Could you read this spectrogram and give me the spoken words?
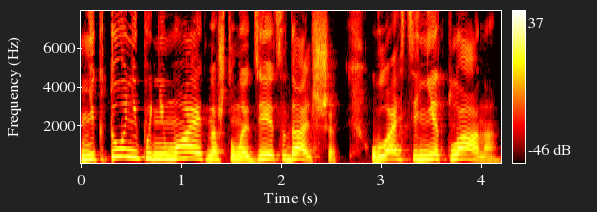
Никто не понимает, на что надеяться дальше. У власти нет плана.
